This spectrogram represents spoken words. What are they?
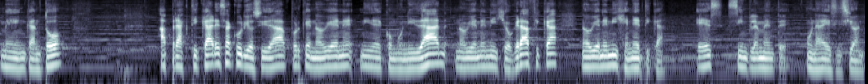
me encantó. A practicar esa curiosidad porque no viene ni de comunidad, no viene ni geográfica, no viene ni genética, es simplemente una decisión.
